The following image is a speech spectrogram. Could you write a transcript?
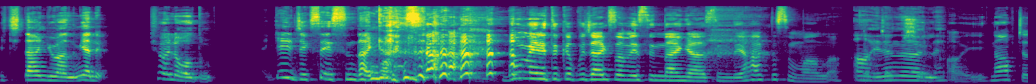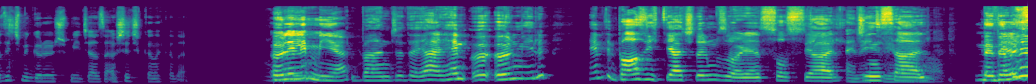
içten güvendim. Yani şöyle oldum. Gelecekse esinden gelsin. Bu meriti kapacaksam esinden gelsin diye. Haklısın valla. Aynen şey öyle. Ay, ne yapacağız? Hiç mi görüşmeyeceğiz aşı çıkana kadar? Ölelim mi ya? Bence de. Yani hem ölmeyelim hem de bazı ihtiyaçlarımız var. Yani sosyal, Evet cinsel. ya. Ne demek?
